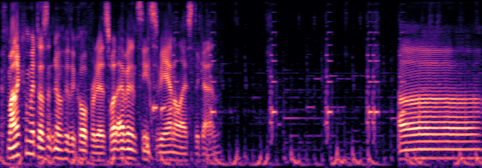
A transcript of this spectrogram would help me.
If Monokuma doesn't know who the culprit is, what evidence needs to be analyzed again? Uh...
